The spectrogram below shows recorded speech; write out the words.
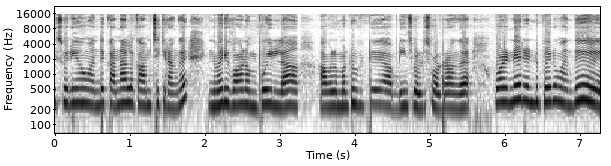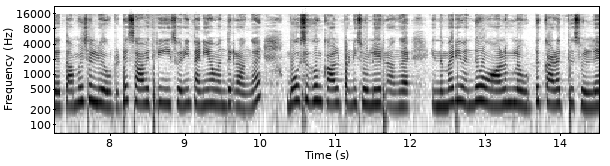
ஈஸ்வரியும் வந்து கண்ணால் காமிச்சிக்கிறாங்க. இந்த மாதிரி வா நம்ம போயிடலாம் அவளை மட்டும் விட்டு அப்படின்னு சொல்லிட்டு சொல்கிறாங்க உடனே ரெண்டு பேரும் வந்து தமிழ்ச்செல்வியை விட்டுட்டு சாவித்திரி ஈஸ்வரியும் தனியாக வந்துடுறாங்க. போஸுக்கும் கால் பண்ணி சொல்லிடுறாங்க. இந்த மாதிரி வந்து உன் ஆளுங்களை விட்டு கடத்த சொல்லு.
